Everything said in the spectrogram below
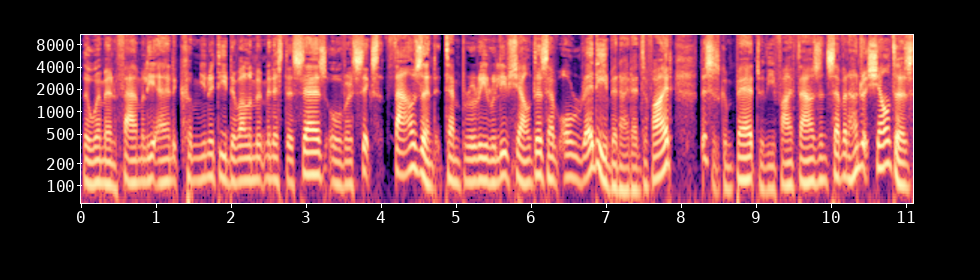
The Women, Family and Community Development Minister says over 6,000 temporary relief shelters have already been identified. This is compared to the 5,700 shelters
